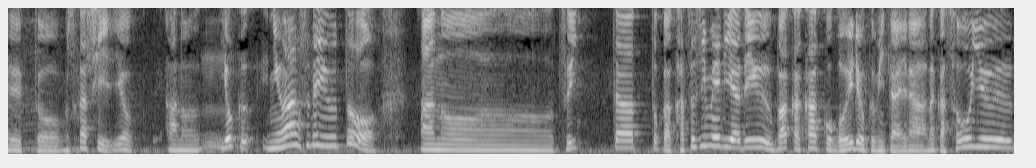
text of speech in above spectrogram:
えっ、と、難しい。よ、あの、よく、ニュアンスで言うと、あのーツイッターとか活字メディアでいうバカかっこ語彙力みたいな、なんかそういう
